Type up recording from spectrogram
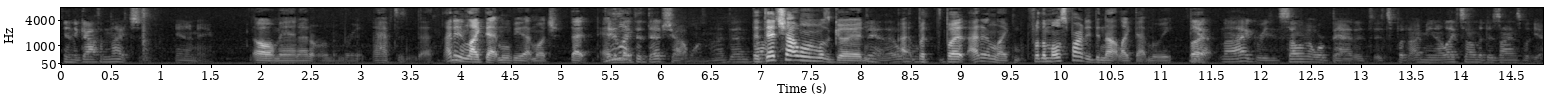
In the Gotham Knights anime. Oh man, I don't remember it. I have to. I didn't like that movie that much. That I did anime. like the Deadshot one. The Deadshot one was good, Yeah, that I- but but I didn't like. For the most part, I did not like that movie. But yeah, no, I agree. Some of it were bad. It's, it's but I mean, I liked some of the designs, but yeah.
